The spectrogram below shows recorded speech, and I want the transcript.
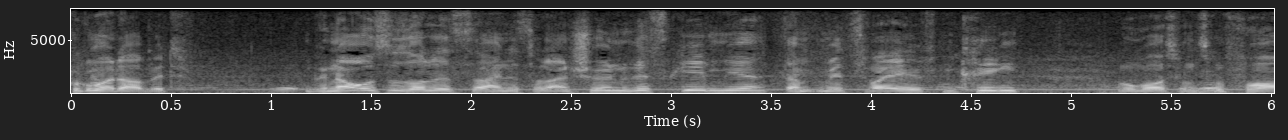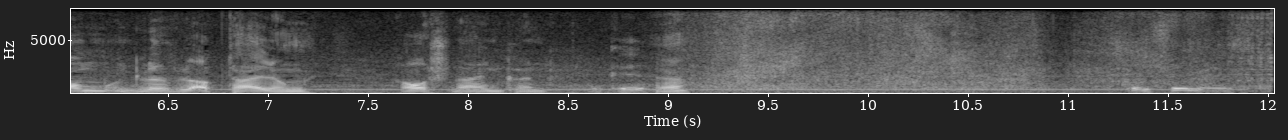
Guck mal, David. Genau so soll es sein. Es soll einen schönen Riss geben hier, damit wir zwei Hälften kriegen, woraus wir unsere Formen und Löffelabteilung rausschneiden können. Okay. Ja? Ganz schön aus.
